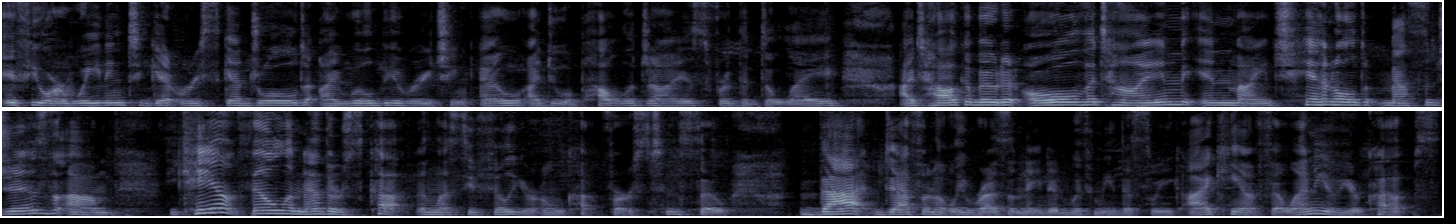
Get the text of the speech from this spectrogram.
if you are waiting to get rescheduled, I will be reaching out. I do apologize for the delay. I talk about it all the time in my channeled messages. Um, you can't fill another's cup unless you fill your own cup first. And so that definitely resonated with me this week. I can't fill any of your cups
